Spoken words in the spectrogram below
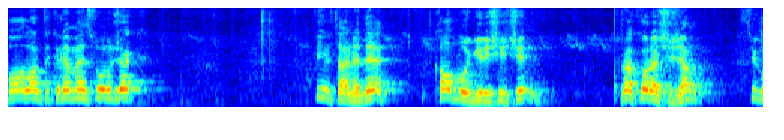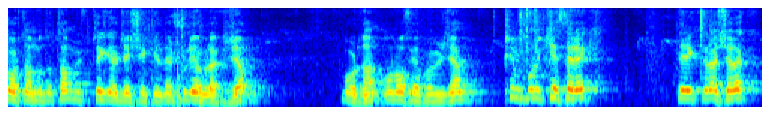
bağlantı klemensi olacak. Bir tane de kablo girişi için rakor açacağım. Sigortamı da tam üste gelecek şekilde şuraya bırakacağım. Buradan on off yapabileceğim. Şimdi bunu keserek delikleri açarak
